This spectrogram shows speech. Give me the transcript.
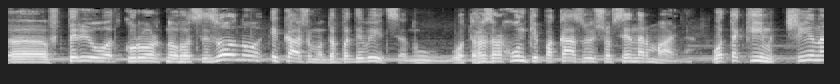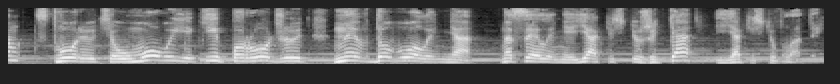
е, в період курортного сезону і кажемо: да подивіться, ну от розрахунки показують, що все нормально. От таким чином створюються умови, які породжують невдоволення населення якістю життя і якістю влади.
